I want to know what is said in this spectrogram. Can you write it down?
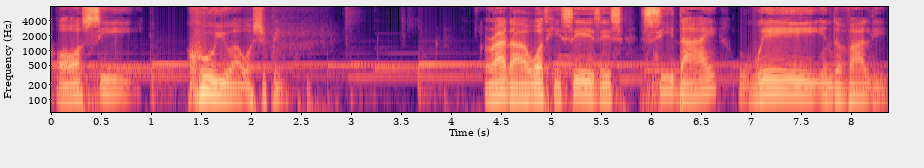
or see who you are worshipping. Rather, what he says is, See thy way in the valley.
